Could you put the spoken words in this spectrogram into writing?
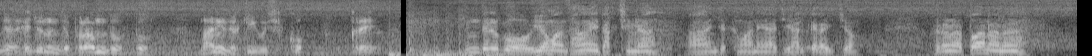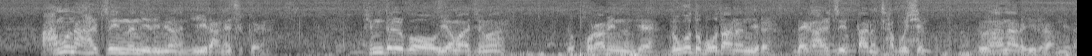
이제 해주는 이제 보람도 또 많이 느끼고 싶고 그래요. 힘들고 위험한 상황이 닥치면 아 이제 그만해야지 할 때가 있죠. 그러나 또 하나는 아무나 할 수 있는 일이면 이 일 안 했을 거예요. 힘들고 위험하지만 그 보람 있는 게 누구도 못하는 일을 내가 할 수 있다는 자부심 그 하나로 일을 합니다.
